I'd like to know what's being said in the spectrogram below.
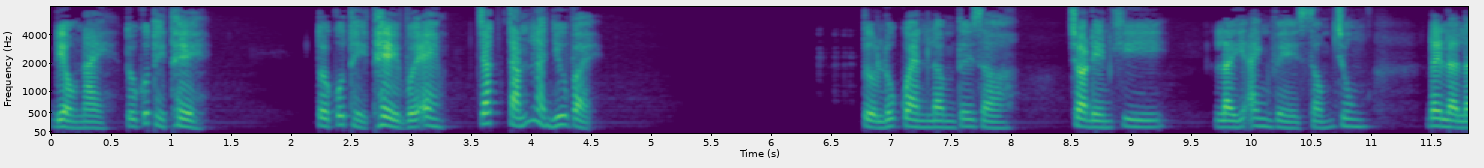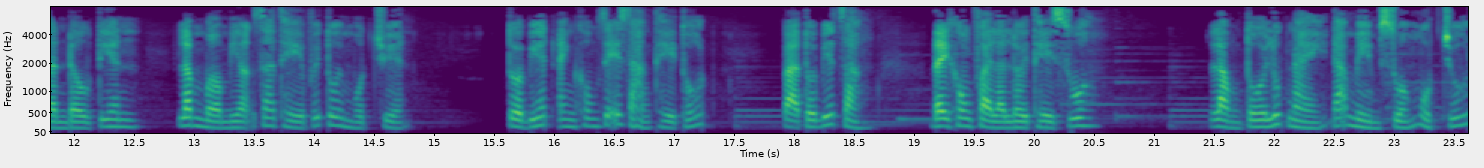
Điều này tôi có thể thề. Tôi có thể thề với em, chắc chắn là như vậy. Từ lúc quen Lâm tới giờ, cho đến khi lấy anh về sống chung, đây là lần đầu tiên Lâm mở miệng ra thề với tôi một chuyện. Tôi biết anh không dễ dàng thề thốt, và tôi biết rằng đây không phải là lời thề xuông. Lòng tôi lúc này đã mềm xuống một chút.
